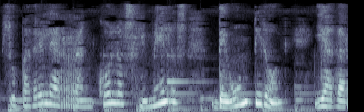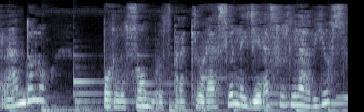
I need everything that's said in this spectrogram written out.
Su padre le arrancó los gemelos de un tirón y agarrándolo por los hombros para que Horacio leyera sus labios,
